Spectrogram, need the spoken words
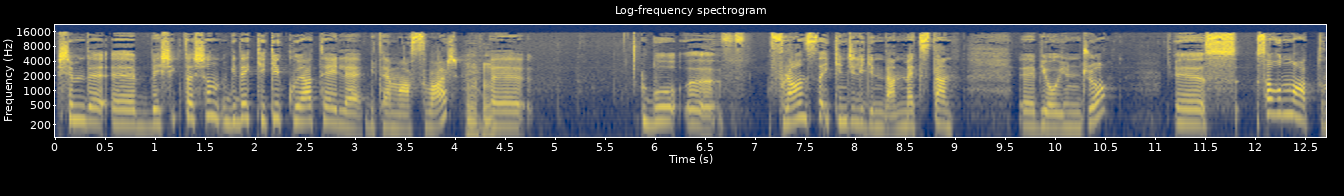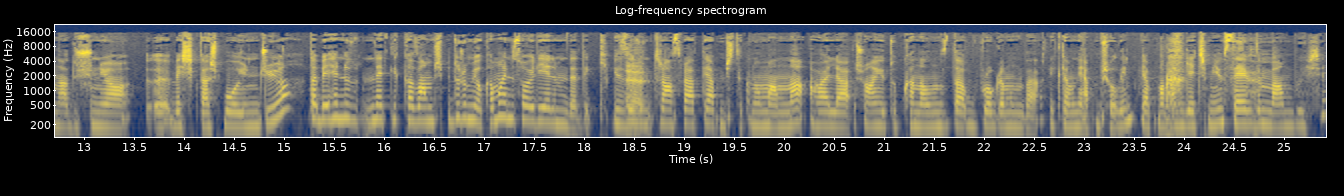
Şimdi e, Beşiktaş'ın bir de Kiki Kuyate ile bir teması var. Hı hı. E, bu e, Fransa 2. liginden Metz'ten bir oyuncu e, savunma hattına düşünüyor e, Beşiktaş bu oyuncuyu. Tabii henüz netlik kazanmış bir durum yok ama hani söyleyelim dedik. Biz de evet. transfer hattı yapmıştık Numan'la. Hala şu an YouTube kanalımızda bu programın da reklamını yapmış olayım. Yapmadan geçmeyeyim. Sevdim ben bu işi.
